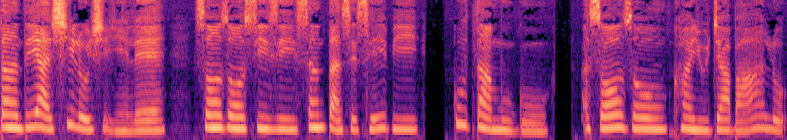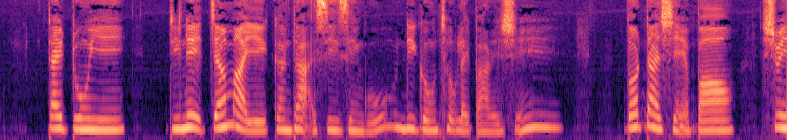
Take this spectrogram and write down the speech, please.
တန်တရားရှိလို့ရှိရင်လည်းစောစောစီစီစမ်းသပ်စစ်ဆေးပြီးကုသမှုကို အစောဆုံးခံယူကြပါလို့တိုက်တွန်းရင်းဒီနေ့ကျမ်းမာရေးကန္တအစီအစဉ်ကိုနှီးကုံချုပ်လိုက်ပါရရှင်။သောတရှင်အပေါင်း ရွှေ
